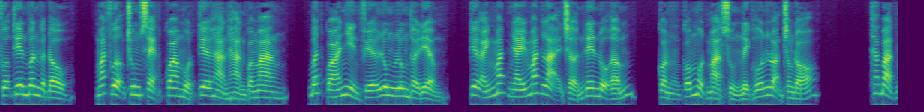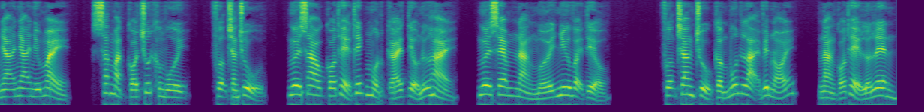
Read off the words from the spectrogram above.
Phượng Thiên Vân gật đầu, mắt Phượng Trung sẹt qua một tia hàn hàn quan mang, bất quá nhìn phía lung lung thời điểm, kia ánh mắt nháy mắt lại trở nên độ ấm, còn có một mà sủng nịch hỗn loạn trong đó. Thác bạt nhã nhã như mày, sắc mặt có chút không vui, Phượng Trang chủ, ngươi sao có thể thích một cái tiểu nữ hài, ngươi xem nàng mới như vậy tiểu. Phượng Trang chủ cầm bút lại viết nói, nàng có thể lớn lên.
